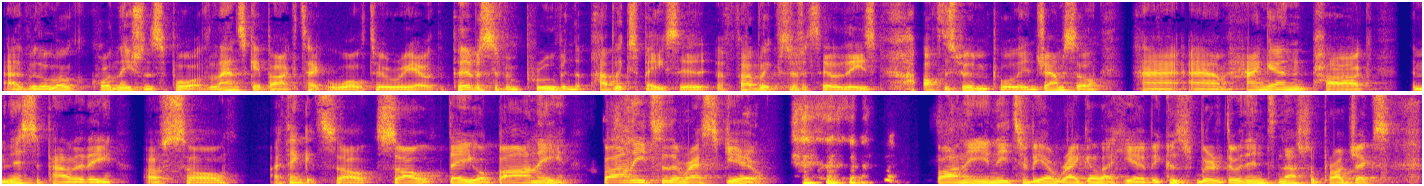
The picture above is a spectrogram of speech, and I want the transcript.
uh, with the local coordination and support of the landscape architect Walter Rio. With the purpose of improving the public spaces, uh, public facilities of the swimming pool in Jamsil, ha, um, Hangang Park, the municipality of Seoul. I think it's Seoul. Seoul, there you go. Barney, Barney to the rescue. Barney, you need to be a regular here because we're doing international projects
